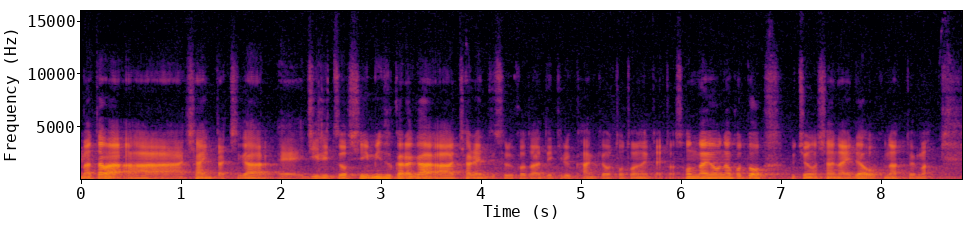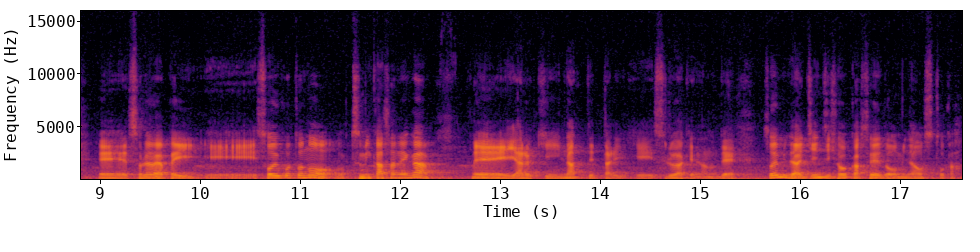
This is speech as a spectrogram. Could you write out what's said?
または社員たちが自立をし自らがチャレンジすることができる環境を整えたりとそんなようなことをうちの社内では行っております。それはやっぱりそういうことの積み重ねがやる気になっていったりするわけなのでそういう意味では人事評価制度を見直すとか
